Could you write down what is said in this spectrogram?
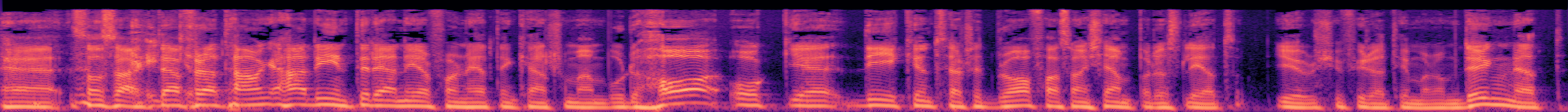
eh, som sagt, därför att han hade inte den erfarenheten kanske man borde ha och eh, det gick ju inte särskilt bra fast han kämpade och slet djur 24 timmar om dygnet.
